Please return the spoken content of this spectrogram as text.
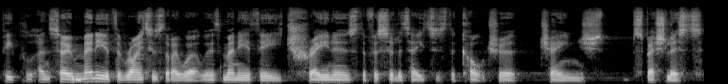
People, and so many of the writers that I work with, many of the trainers, the facilitators, the culture change specialists,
